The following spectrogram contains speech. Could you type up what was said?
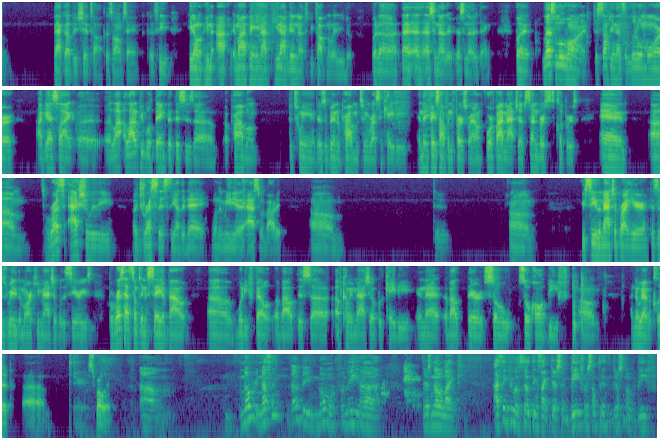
back up his shit talk. That's all I'm saying. Because he he don't he I, in my opinion he not he not good enough to be talking the way that you do. But uh, that, that's another that's another thing. But let's move on to something that's a little more, I guess, like uh, a lot. A lot of people think that this is a, a problem between. There's been a problem between Russ and KD, and they face off in the first round, four or five matchups, Sun versus Clippers, and um, Russ actually addressed this the other day when the media asked him about it. Um, dude. Um, you see the matchup right here. This is really the marquee matchup of the series. But Russ had something to say about uh, what he felt about this uh, upcoming matchup with KD and that about their so so-called beef. Um, I know we have a clip. Um, let's it. Um, no, nothing. That would be normal for me. Uh, there's no like. I think people still think like there's some beef or something. There's no beef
